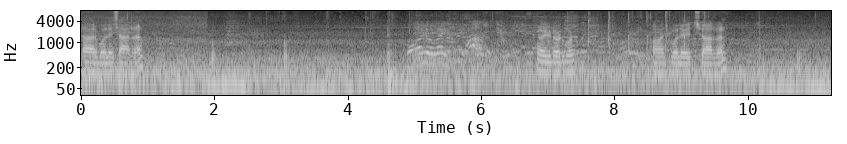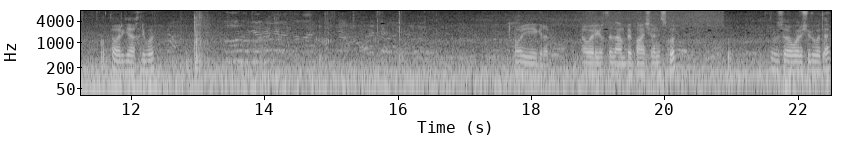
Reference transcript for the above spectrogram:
चार बोले चार रन। डॉट बॉल पाँच बॉल है चार रन। और क्या आखिरी बॉल और एक रन। ओवर के अख्ताम पे पाँच रन स्कोर दूसरा ओवर शुरू होता है।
